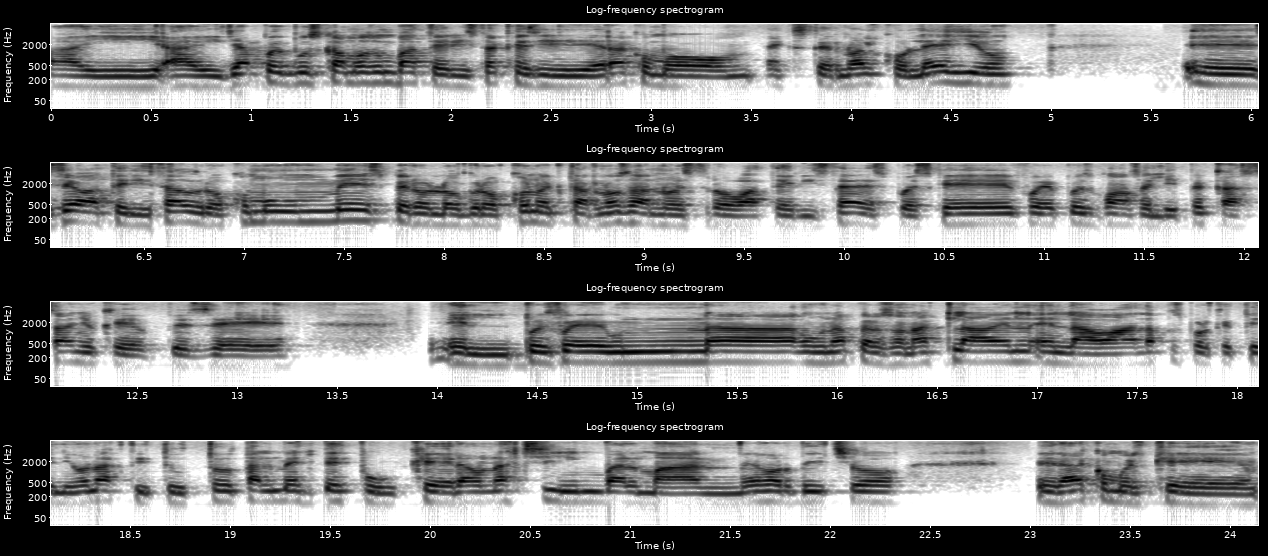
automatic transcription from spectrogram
Ahí, ahí ya pues buscamos un baterista que si era como externo al colegio. Eh, ese baterista duró como un mes, pero logró conectarnos a nuestro baterista después que fue pues Juan Felipe Castaño, que pues eh, él pues fue una, una persona clave en, en, la banda pues porque tenía una actitud totalmente punkera, una chimba, el man, mejor dicho, era como el que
